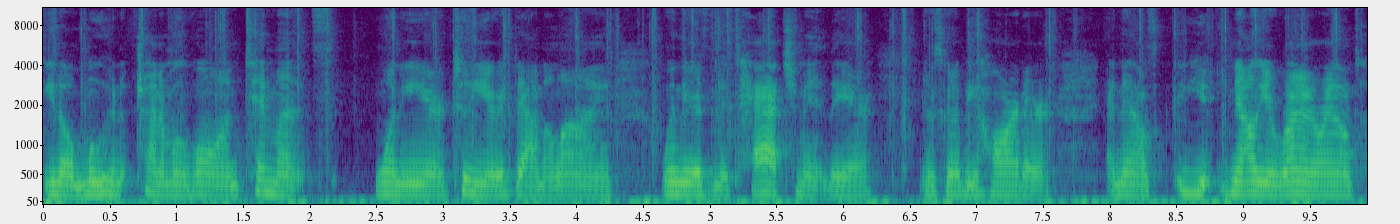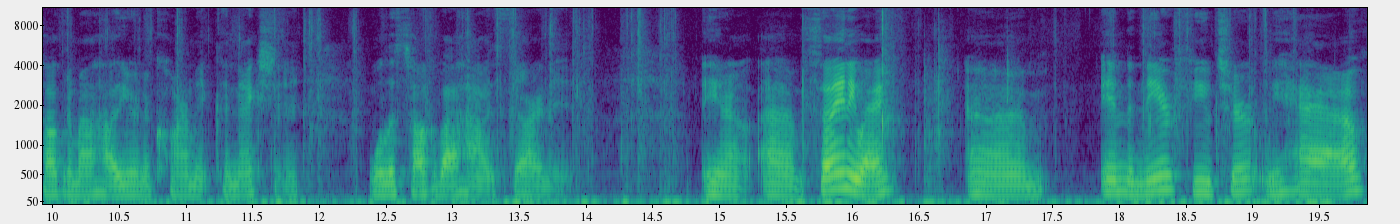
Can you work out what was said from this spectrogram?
you know, moving, trying to move on 10 months, one year, two years down the line, when there's an attachment there, it's going to be harder. And now, you, now you're running around talking about how you're in a karmic connection. Well, let's talk about how it started. You know, um, so anyway, um, in the near future, we have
